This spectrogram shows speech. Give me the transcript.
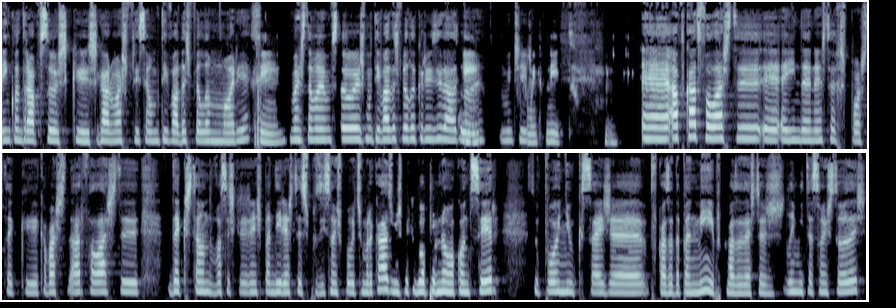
encontrar pessoas que chegaram à exposição motivadas pela memória, Sim. mas também pessoas motivadas pela curiosidade, Sim. não é? Muito, muito bonito. Uh, há bocado falaste, uh, ainda nesta resposta que acabaste de dar, falaste da questão de vocês quererem expandir estas exposições para outros mercados, mas que acabou por não acontecer. Suponho que seja por causa da pandemia por causa destas limitações todas.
